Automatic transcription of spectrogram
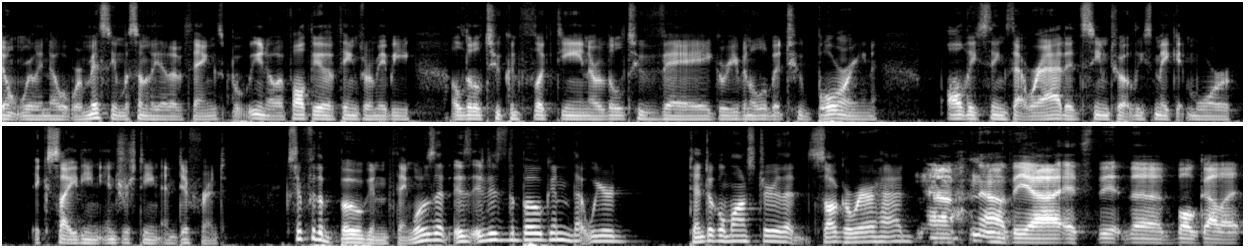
don't really know what we're missing with some of the other things. But you know, if all the other things were maybe a little too conflicting or a little too vague or even a little bit too boring, all these things that were added seem to at least make it more exciting, interesting, and different. Except for the Bogan thing. What was that? Is it is the Bogan that weird tentacle monster that Saw Gerrera had? No, no, the uh, it's the the Bor Gullet.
